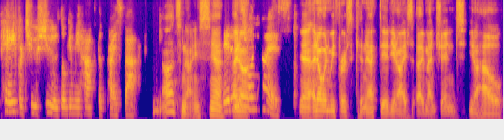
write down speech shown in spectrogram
pay for two shoes. They'll give me half the price back. Oh, that's nice. Yeah. It I is know. really nice. Yeah. I know when we first connected, you know, I, I mentioned, you know, how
